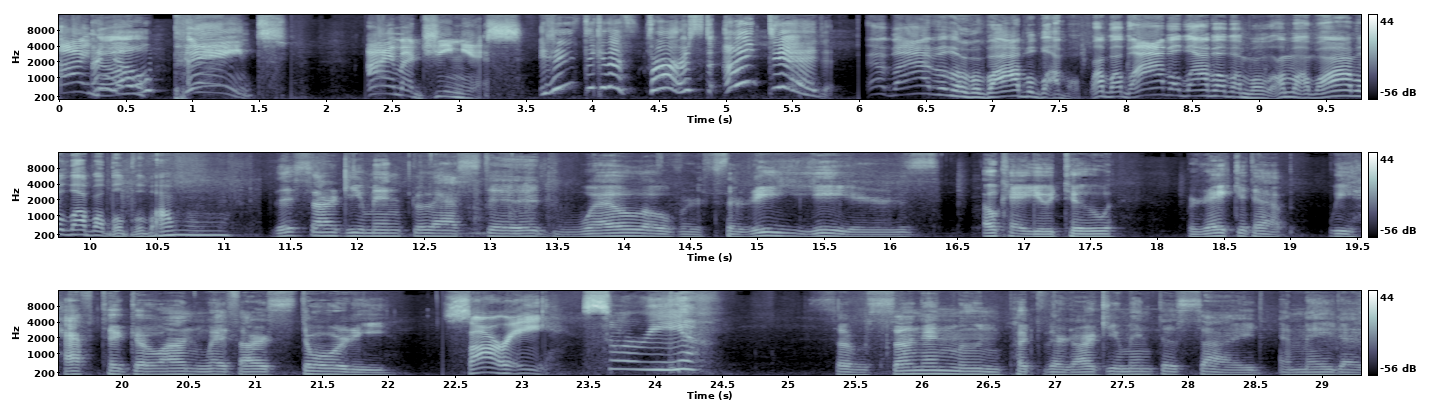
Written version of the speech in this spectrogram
I know, know, paint. I'm a genius. You didn't think of that first! I did! This argument lasted well over three years. Okay, you two, break it up. We have to go on with our story. Sorry. Sorry. So Sun and Moon put their argument aside and made a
